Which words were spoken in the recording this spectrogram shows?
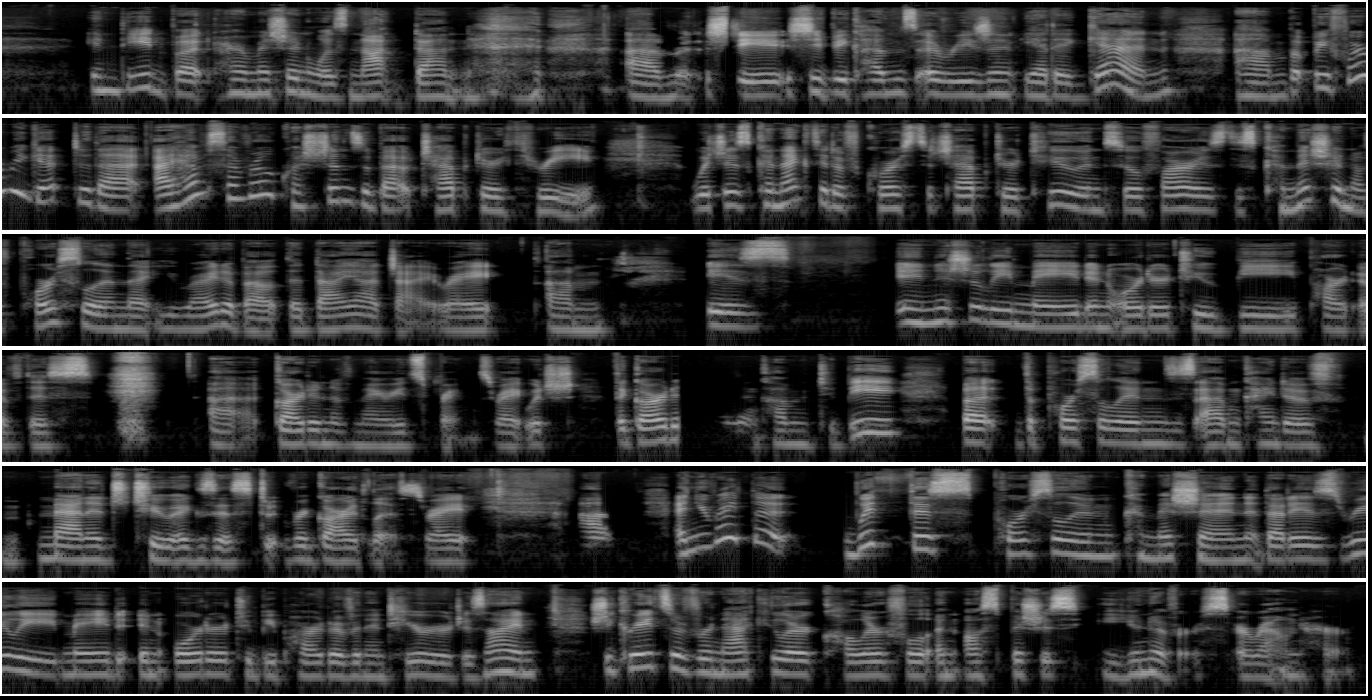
Indeed, but her mission was not done. um, she she becomes a regent yet again. Um, but before we get to that, I have several questions about chapter three, which is connected, of course, to chapter two insofar as this commission of porcelain that you write about, the Dayazhai, right, um, is initially made in order to be part of this uh, Garden of Myriad Springs, right? Which the garden doesn't come to be, but the porcelains um, kind of manage to exist regardless, right? Um, and you write that with this porcelain commission that is really made in order to be part of an interior design, she creates a vernacular, colorful, and auspicious universe around her.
